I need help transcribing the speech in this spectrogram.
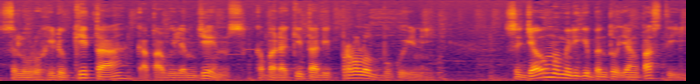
Seluruh hidup kita, kata William James kepada kita di prolog buku ini, Sejauh memiliki bentuk yang pasti,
